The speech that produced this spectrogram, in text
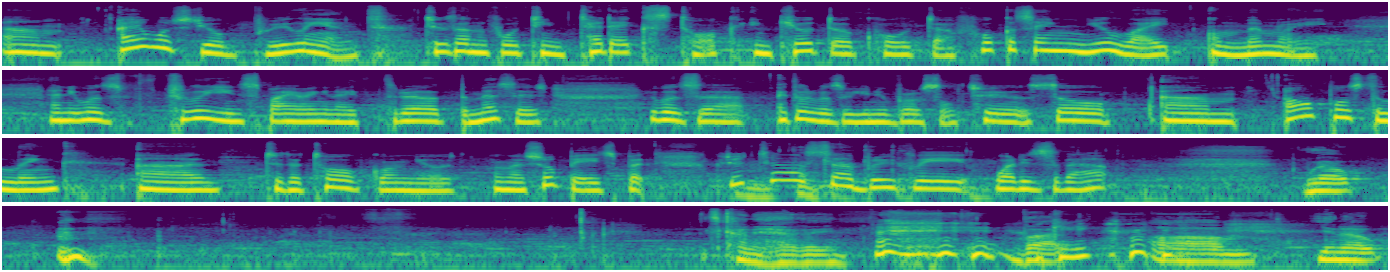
Um, I watched your brilliant 2014 TEDx talk in Kyoto called uh, Focusing New Light on Memory. And it was truly inspiring, and I throughout the message, it was uh, I thought it was a universal too. So um, I'll post a link uh, to the talk on your on my show page. But could you tell us uh, briefly what it's about? Well, it's kind of heavy, but um, you know,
